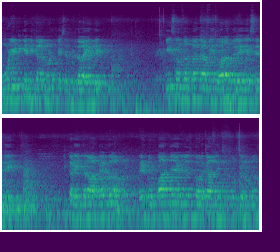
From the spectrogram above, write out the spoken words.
మూడింటికి ఎన్నికల నోటిఫికేషన్ విడుదలైంది. ఈ సందర్భంగా మీ ద్వారా తెలియజేసేది ఇక్కడ ఇద్దరు అభ్యర్థులం రెండు ఉపాధ్యాయ నియోజకవర్గాల నుంచి కూర్చొనున్నాం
